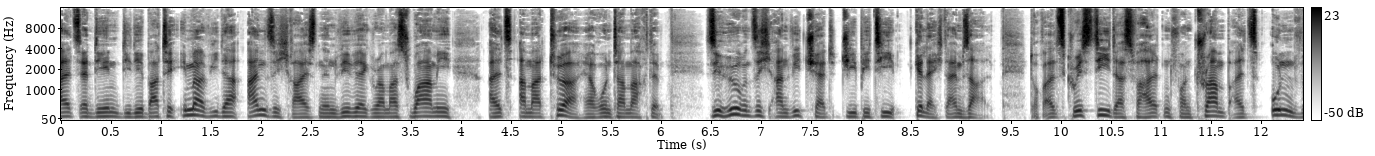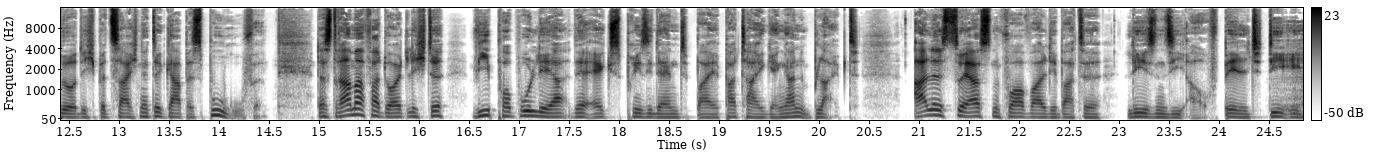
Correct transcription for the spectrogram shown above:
als er den die Debatte immer wieder an sich reißenden Vivek Ramaswamy als Amateur heruntermachte. Sie hören sich an wie Chat GPT, Gelächter im Saal. Doch als Christie das Verhalten von Trump als unwürdig bezeichnete, gab es Buhrufe. Das Drama verdeutlichte, wie populär der Ex-Präsident bei Parteigängern bleibt. Alles zur ersten Vorwahldebatte lesen Sie auf Bild.de.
